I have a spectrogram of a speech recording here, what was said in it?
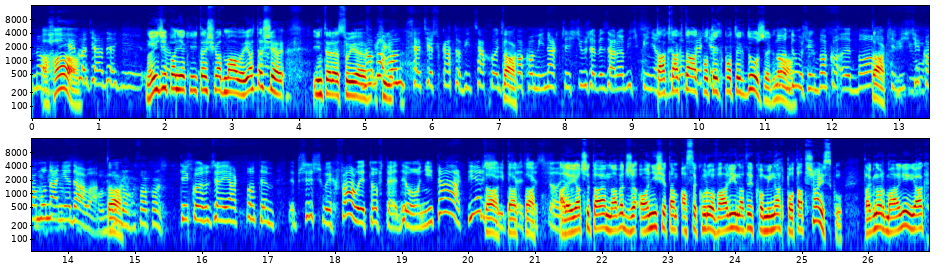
No, Aha. jego dziadek i... No idzie pan jaki ten świat mały. Ja też się interesuję. No bo on przecież w Katowicach chodził Tak. po kominach, czyścił, żeby zarobić pieniądze. Tak, tak, bo tak, po tych, po tych dużych, Po no. dużych, bo, bo Tak. oczywiście komuna nie dała. On Tak. Tylko, że jak potem przyszły chwały, to wtedy oni tak, pierwsi Tak, tak, przecież tak. stoją. Ale ja czytałem nawet, że oni się tam asekurowali na tych kominach po Tatrzańsku. Tak normalnie jak,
